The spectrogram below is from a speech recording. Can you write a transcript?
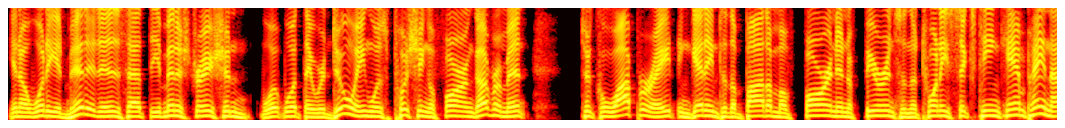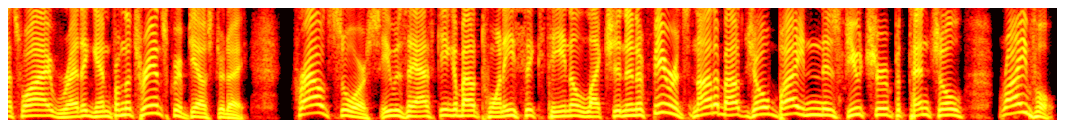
you know, what he admitted is that the administration, what, what they were doing was pushing a foreign government to cooperate in getting to the bottom of foreign interference in the 2016 campaign. That's why I read again from the transcript yesterday. Crowdsource, he was asking about 2016 election interference, not about Joe Biden, his future potential rival.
